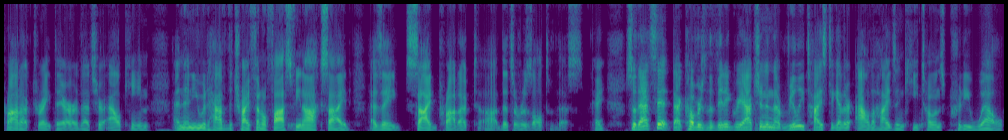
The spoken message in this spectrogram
product right there. That's your alkene. And then you would have the triphenylphosphine oxide as a side product uh, that's a result of this. Okay, so that's it. That covers the Wittig reaction and that really ties together aldehydes and ketones pretty well.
